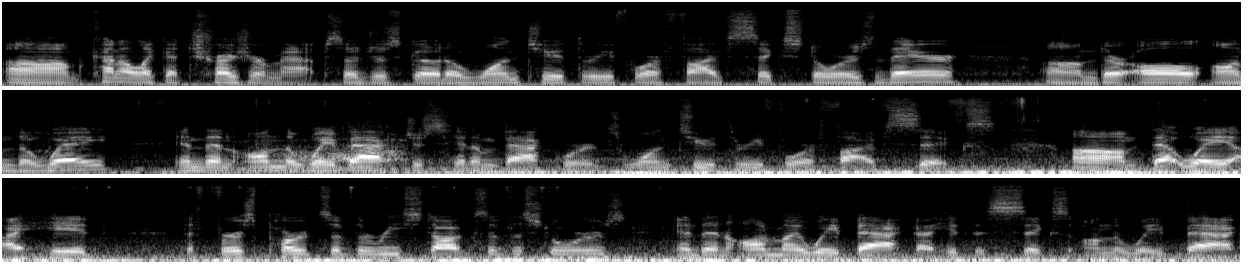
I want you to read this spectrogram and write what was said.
um, kind of like a treasure map. So just go to one two three four five six stores there Um, they're all on the way, and then on the way back, just hit them backwards one, two, three, four, five, six. Um, that way, I hit the first parts of the restocks of the stores, and then on my way back, I hit the six on the way back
